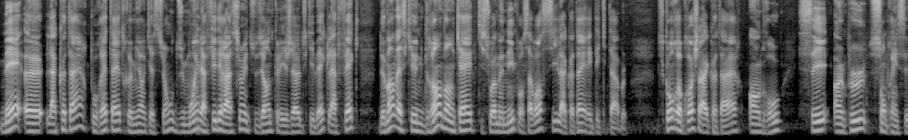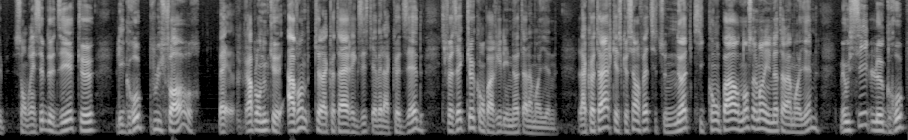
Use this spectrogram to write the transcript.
Mais euh, la Cotter pourrait être remis en question. Du moins, la Fédération étudiante collégiale du Québec, la FEC, demande à ce qu'il y ait une grande enquête qui soit menée pour savoir si la Cotter est équitable. Ce qu'on reproche à la Cotter, en gros, c'est un peu son principe. Son principe de dire que les groupes plus forts, ben, rappelons-nous qu'avant que la Cotter existe, il y avait la Code Z qui faisait que comparer les notes à la moyenne. La Cotter, qu'est-ce que c'est en fait? C'est une note qui compare non seulement les notes à la moyenne, mais aussi le groupe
